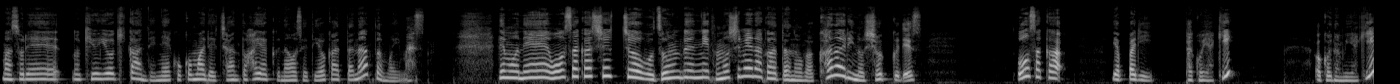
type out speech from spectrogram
まあそれの休養期間でね、ここまでちゃんと早く治せてよかったなと思います。でもね、大阪出張を存分に楽しめなかったのがかなりのショックです。大阪、やっぱり、たこ焼き？お好み焼き？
